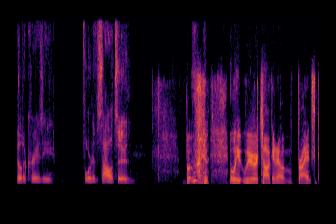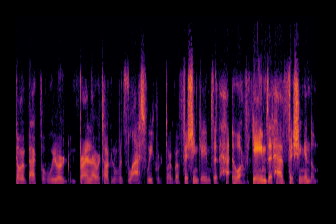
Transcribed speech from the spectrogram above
build a crazy fort of solitude but we we were talking to Brian's coming back, but we were Brian and I were talking was last week. We were talking about fishing games that ha- or games that have fishing in them,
